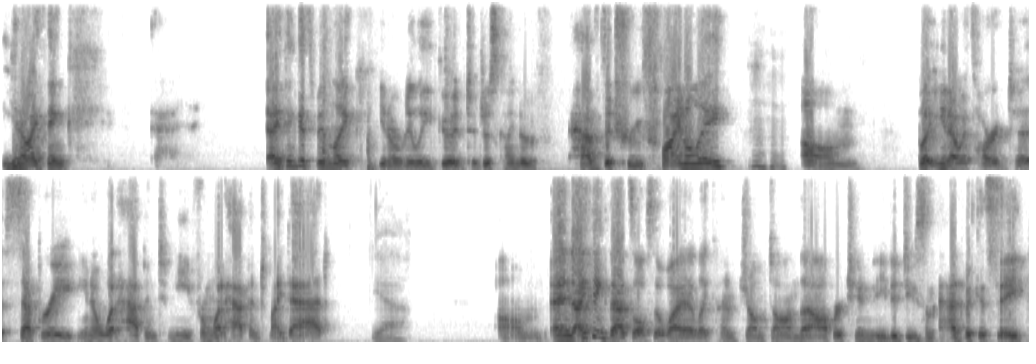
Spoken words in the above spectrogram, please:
you know, I think I think it's been like you know really good to just kind of have the truth finally. Mm-hmm. Um, but you know, it's hard to separate you know what happened to me from what happened to my dad. Yeah. Um, and I think that's also why I like kind of jumped on the opportunity to do some advocacy.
